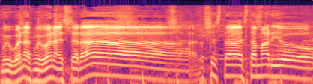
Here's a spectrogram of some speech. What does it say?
Muy buenas, muy buenas. Estará... No sé, está, está Mario...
